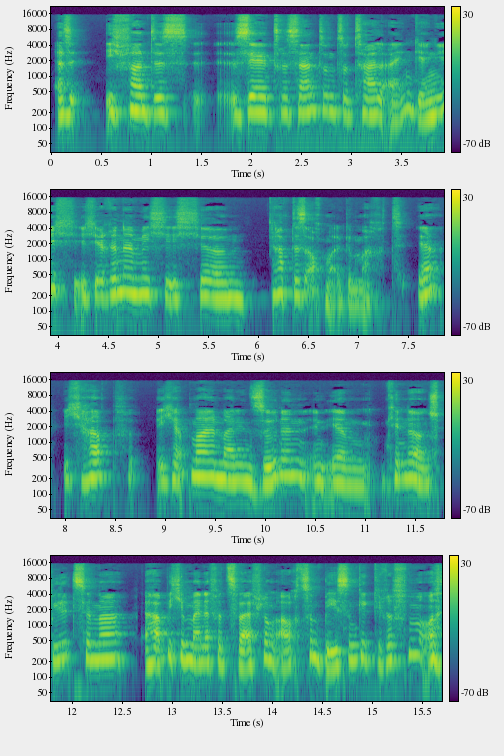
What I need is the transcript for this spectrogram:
Also, ich fand es sehr interessant und total eingängig. Ich erinnere mich, ich, ähm, habe das auch mal gemacht. Ja, ich habe ich hab mal meinen Söhnen in ihrem Kinder- und Spielzimmer habe ich in meiner Verzweiflung auch zum Besen gegriffen und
